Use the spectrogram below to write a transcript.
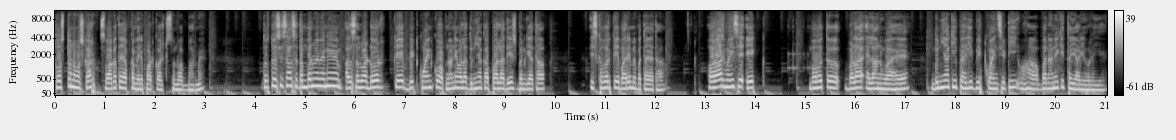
दोस्तों, नमस्कार। स्वागत है आपका मेरे पॉडकास्ट सुनो अखबार में। दोस्तों, इसी साल सितंबर में मैंने अल सल्वाडोर के बिटकॉइन को अपनाने वाला दुनिया का पहला देश बन गया था। इस खबर के बारे में बताया था। और आज वहीं से एक बहुत बड़ा ऐलान हुआ है। दुनिया की पहली बिटकॉइन सिटी वहाँ बनाने की तैयारी हो रही है।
